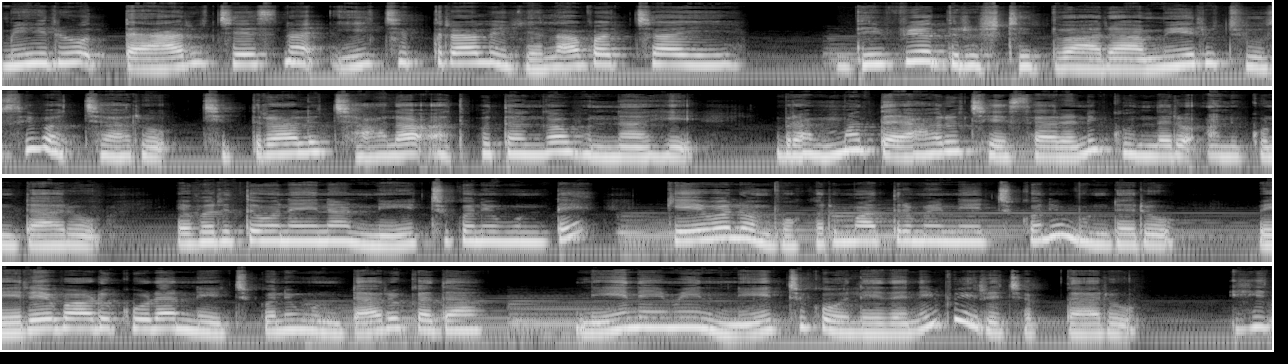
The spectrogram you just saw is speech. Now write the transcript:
మీరు తయారు చేసిన ఈ చిత్రాలు ఎలా వచ్చాయి? దివ్య దృష్టి ద్వారా మీరు చూసి వచ్చారు. చిత్రాలు చాలా అద్భుతంగా ఉన్నాయి. బ్రహ్మ తయారు చేశారని కొందరు అనుకుంటారు. ఎవరితోనైనా నేర్చుకొని ఉంటే కేవలం ఒకరు మాత్రమే నేర్చుకొని ఉండరు. వేరేవాడు కూడా నేర్చుకొని ఉంటారు కదా. నేనేమీ నేర్చుకోలేదని వీరు చెప్తారు. ఈ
